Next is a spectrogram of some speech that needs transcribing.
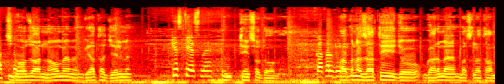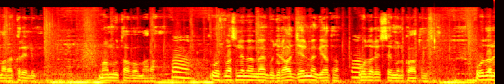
अच्छा। 2009 में मैं गया था जेल में। किस केस में? 302 में। कत्ल के अपना ज़ाती जो घर में मसला था हमारा घरेलू मामू था वो हमारा। हम्म। उस मसले में मैं गुजरात जेल में गया था। उधर इससे मुलाकात हुई थी। उधर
